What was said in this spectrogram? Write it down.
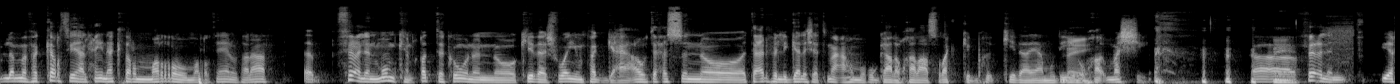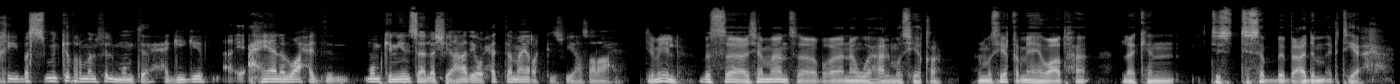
لما فكرت فيها الحين أكثر من مرة ومرتين وثلاث فعلا ممكن قد تكون إنه كذا شوي مفقعة أو تحس إنه تعرف اللي قلشت معهم وقالوا خلاص ركب كذا يا مدير ومشي فعلا يا أخي بس من كثر ما الفيلم ممتع حقيقي أحيانا الواحد ممكن ينسى الأشياء هذه وحتى ما يركز فيها صراحة. جميل. بس عشان ما أنسى أبغى أنوه على الموسيقى. الموسيقى ما هي واضحة لكن تسبب عدم ارتياح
